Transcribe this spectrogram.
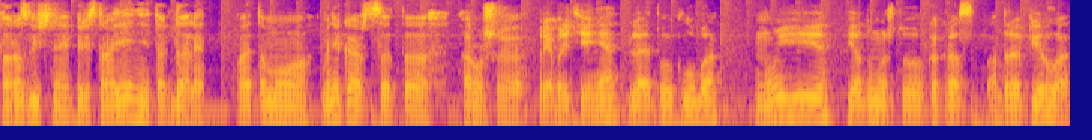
различные перестроения и так далее. Поэтому, мне кажется, это хорошее приобретение для этого клуба. Ну и я думаю, что как раз Андре Пирло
